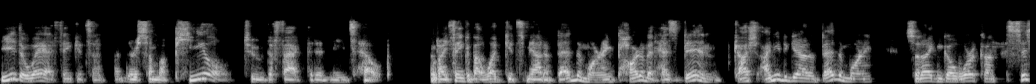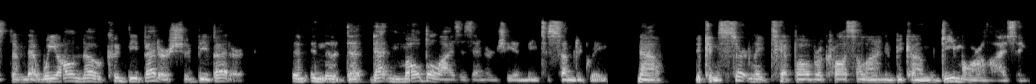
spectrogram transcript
Either way, I think it's a, there's some appeal to the fact that it needs help. If I think about what gets me out of bed in the morning, part of it has been, gosh, I need to get out of bed in the morning so that I can go work on the system that we all know could be better, should be better. And, and the, the, that mobilizes energy in me to some degree. Now, it can certainly tip over across a line and become demoralizing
